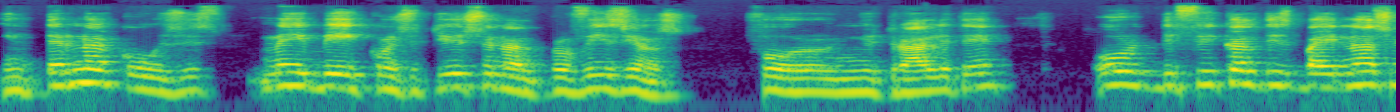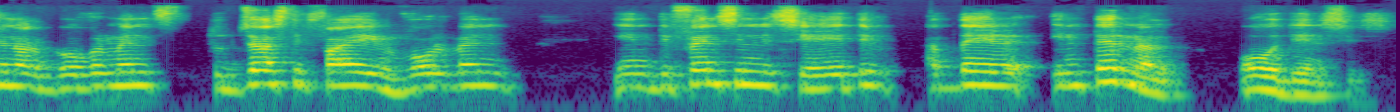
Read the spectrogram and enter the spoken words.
Internal causes may be constitutional provisions for neutrality or difficulties by national governments to justify involvement in defense initiative at their internal audiences.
